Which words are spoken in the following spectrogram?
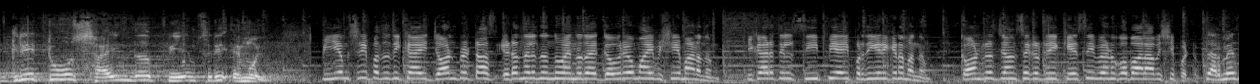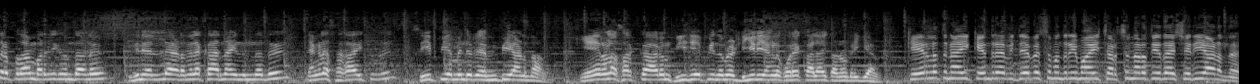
agreed to sign the PM Sri MOU. P M Shri പദ്ധതിക്കായി ജോൺ ബ്രിട്ടാസ് ഇടനില നിന്നു എന്നത് ഗൗരവമായ വിഷയമാണെന്നും ഇക്കാര്യത്തിൽ സി പി ഐ പ്രതികരിക്കണമെന്നും Congress general secretary K C Venugopal ആവശ്യപ്പെട്ടു. ധർമ്മേന്ദ്ര പ്രധാൻ പറഞ്ഞിരിക്കുന്നത് എന്താണ്? ഇതിനെല്ലാം ഇടനിലക്കാരനായി നിന്നത് ഞങ്ങളെ സഹായിച്ചത് സി പി എമ്മിന്റെ ഒരു എം പി ആണെന്നാണ്. കേരള സർക്കാരും ബി ജെ പി തമ്മിലുള്ള ഡീൽ ഞങ്ങൾ കുറെ കാലമായി കണ്ടുകൊണ്ടിരിക്കുകയാണ്. കേരളത്തിനായി കേന്ദ്ര വിദ്യാഭ്യാസ മന്ത്രിയുമായി ചർച്ച നടത്തിയത് ശരിയാണെന്ന്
